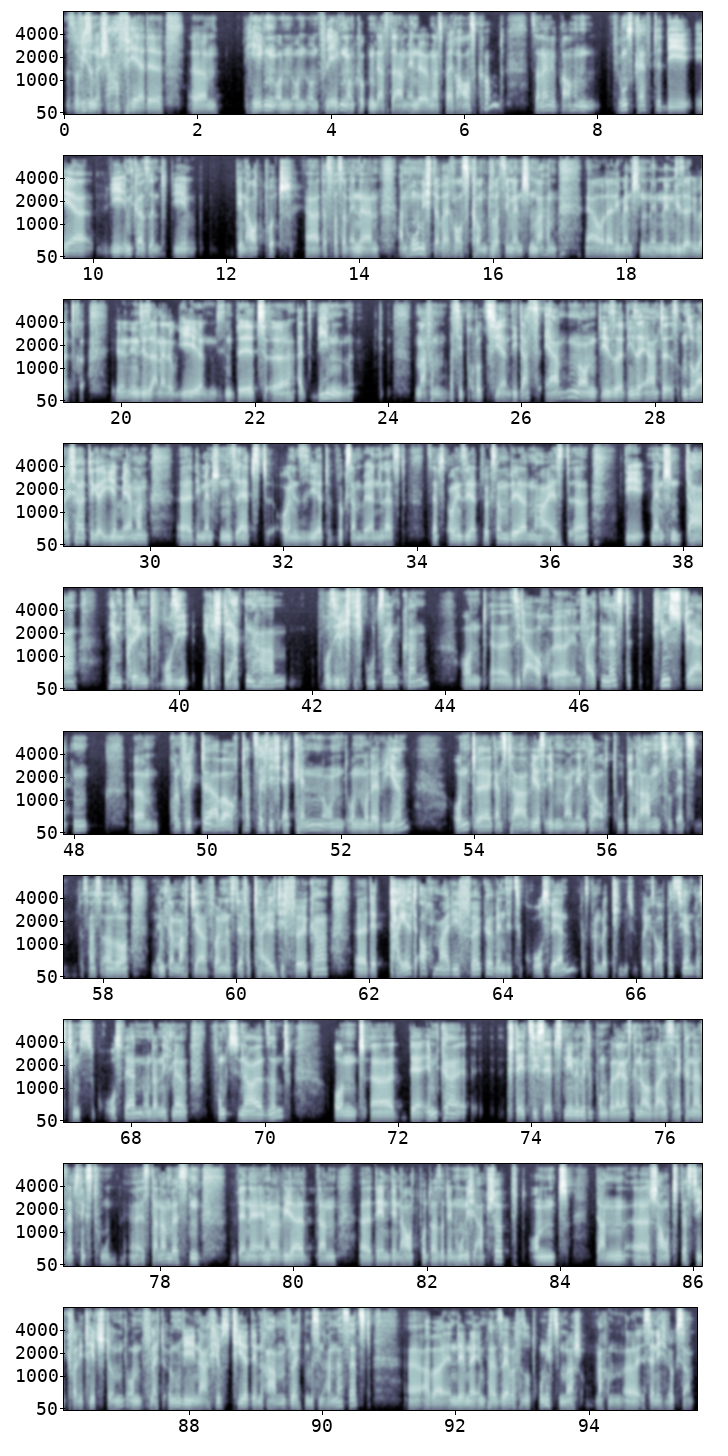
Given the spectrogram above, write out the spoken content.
so wie so eine Schafherde ähm, hegen und, und, und pflegen und gucken, dass da am Ende irgendwas bei rauskommt, sondern wir brauchen Führungskräfte, die eher wie Imker sind, die den Output, ja, das, was am Ende an, an Honig dabei rauskommt, was die Menschen machen, ja, oder die Menschen in, in dieser Übertra in dieser Analogie, in diesem Bild äh, als Bienen machen, was sie produzieren, die das ernten. Und diese, diese Ernte ist umso reichhaltiger, je mehr man äh, die Menschen selbst organisiert wirksam werden lässt. Selbst organisiert wirksam werden heißt, äh, die Menschen dahin bringt, wo sie ihre Stärken haben, wo sie richtig gut sein können und äh, sie da auch äh, entfalten lässt, Teams stärken, ähm, Konflikte aber auch tatsächlich erkennen und, und moderieren und äh, ganz klar, wie es eben ein Imker auch tut, den Rahmen zu setzen. Das heißt also, ein Imker macht ja Folgendes, der verteilt die Völker, äh, der teilt auch mal die Völker, wenn sie zu groß werden. Das kann bei Teams übrigens auch passieren, dass Teams zu groß werden und dann nicht mehr funktional sind. Und äh, der Imker stellt sich selbst nie in den Mittelpunkt, weil er ganz genau weiß, er kann da selbst nichts tun. Er ist dann am besten, wenn er immer wieder dann äh, den, den Output, also den Honig abschöpft und dann äh, schaut, dass die Qualität stimmt und vielleicht irgendwie nachjustiert, den Rahmen vielleicht ein bisschen anders setzt. Äh, aber indem der Imper selber versucht, Honig zu machen, äh, ist er nicht wirksam.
